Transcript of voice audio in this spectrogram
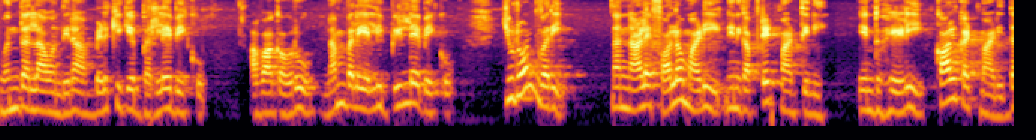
ಒಂದಲ್ಲ ಒಂದಿನ ಬೆಳಕಿಗೆ ಬರಲೇಬೇಕು. ಆವಾಗ ಅವರು ನಮ್ಮ ಬಲೆಯಲ್ಲಿ ಬೀಳಲೇಬೇಕು ಯು ಡೋಂಟ್ ವರಿ ನಾನು ನಾಳೆ ಫಾಲೋ ಮಾಡಿ ನಿನಗೆ ಅಪ್ಡೇಟ್ ಮಾಡ್ತೀನಿ, ಎಂದು ಹೇಳಿ ಕಾಲ್ ಕಟ್ ಮಾಡಿದ್ದ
